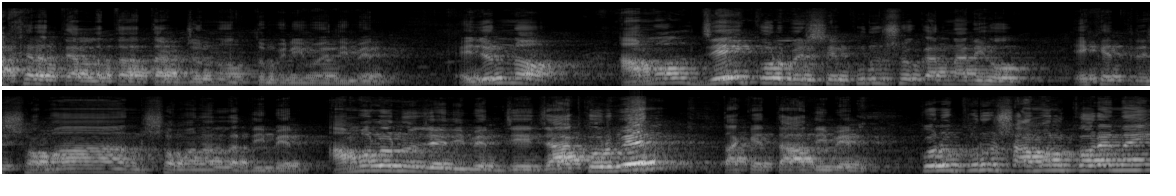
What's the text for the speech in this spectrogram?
আখেরাতে আল্লাহ তাআলা তার জন্য উত্তম বিনিময় দিবেন। এই জন্য আমল যেই করবে সে পুরুষ হোক আর নারী হোক, এক্ষেত্রে সমান সমান আল্লাহ দিবেন। আমল অনুযায়ী দিবেন, যে যা করবেন তাকে তা দিবেন। কোন পুরুষ আমল করে নাই,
